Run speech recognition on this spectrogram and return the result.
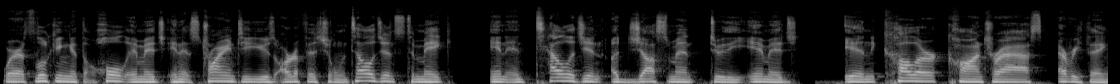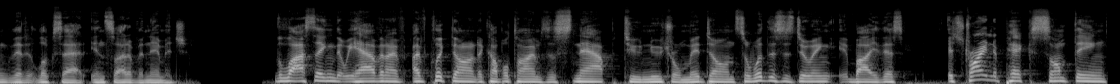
where it's looking at the whole image and it's trying to use artificial intelligence to make an intelligent adjustment to the image in color, contrast, everything that it looks at inside of an image. The last thing that we have, and I've, I've clicked on it a couple times, is snap to neutral midtone. So what this is doing by this, it's trying to pick something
